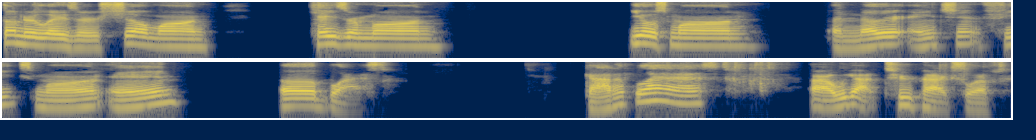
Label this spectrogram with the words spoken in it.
Thunder Laser, Shellmon, Kaisermon, Eosmon, another ancient Feexmon and a blast. Got a blast. All right, we got two packs left.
